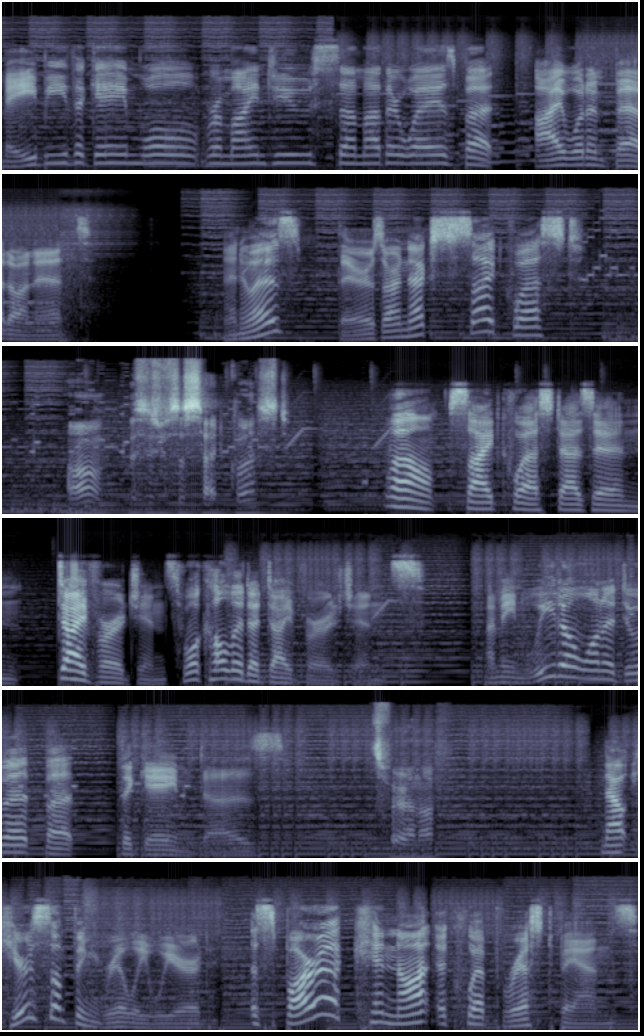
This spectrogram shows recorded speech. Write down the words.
maybe the game will remind you some other ways, but I wouldn't bet on it. Anyways, there's our next side quest. Oh, this is just a side quest? Well, side quest as in divergence. We'll call it a divergence. I mean, we don't want to do it, but the game does. That's fair enough. Now, here's something really weird. Aspara cannot equip wristbands,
